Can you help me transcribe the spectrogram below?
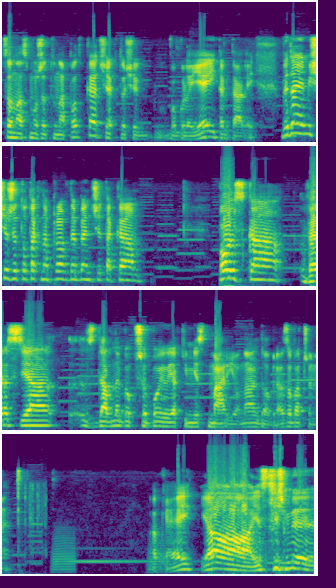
co nas może tu napotkać, jak to się w ogóle je i tak dalej. Wydaje mi się, że to tak naprawdę będzie taka polska wersja z dawnego przeboju, jakim jest Mario. No ale dobra, zobaczymy. Okej. Okay. Ja, jesteśmy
